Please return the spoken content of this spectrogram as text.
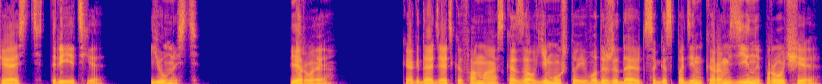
Часть третья. Юность. Первое. Когда дядька Фома сказал ему, что его дожидаются господин Карамзин и прочее,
